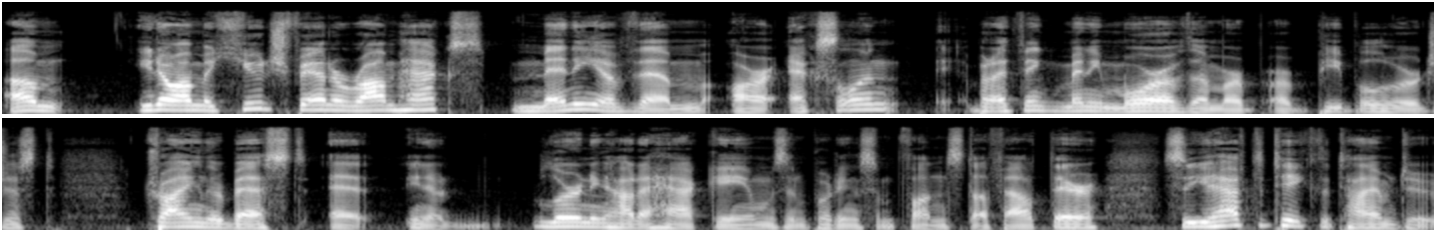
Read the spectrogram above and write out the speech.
Um, you know, I'm a huge fan of ROM hacks. Many of them are excellent, but I think many more of them are, are people who are just trying their best at you know learning how to hack games and putting some fun stuff out there. So you have to take the time to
